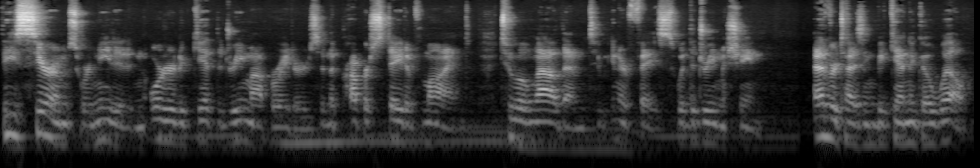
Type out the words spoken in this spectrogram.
These serums were needed in order to get the dream operators in the proper state of mind to allow them to interface with the dream machine. Advertising began to go well,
